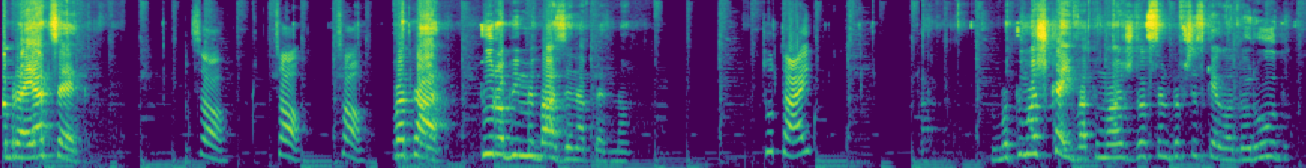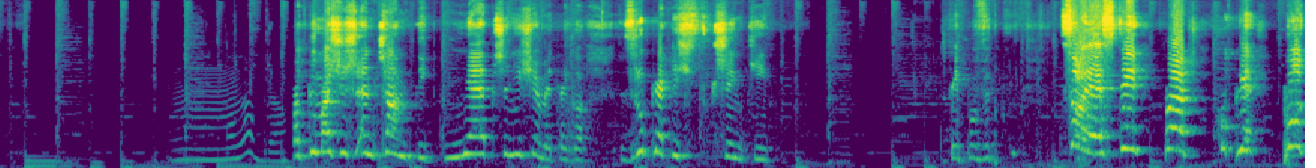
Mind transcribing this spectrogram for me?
Dobra, Jacek. Co? Co? Co? Chyba tak. Tu robimy bazę na pewno. Tutaj? Bo tu masz cave'a, tu masz dostęp do wszystkiego, do ród. Mm, no dobra. No tu masz już enchanting. Nie przeniesiemy tego. Zrób jakieś skrzynki. Tej powy... Co jest ty? Patrz, chłopie, pod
